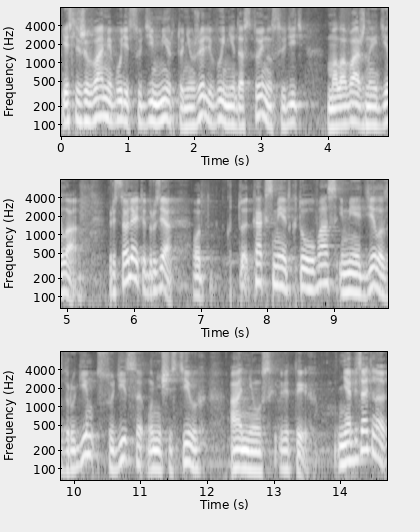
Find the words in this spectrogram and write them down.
Если же вами будет судим мир, то неужели вы недостойны судить маловажные дела?» Представляете, друзья, вот кто, как смеет кто у вас, имея дело с другим, судиться у нечестивых, а не у святых? Не обязательно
